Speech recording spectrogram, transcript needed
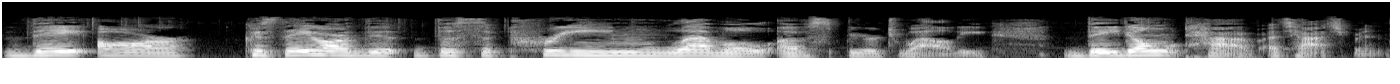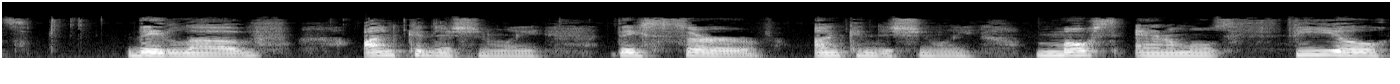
they are because they are the the supreme level of spirituality. They don't have attachments. They love unconditionally. They serve unconditionally. Most animals feel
